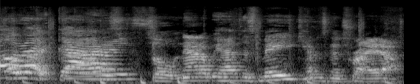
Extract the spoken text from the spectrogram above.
All right, guys. So now that we have this made, Kevin's gonna try it out.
